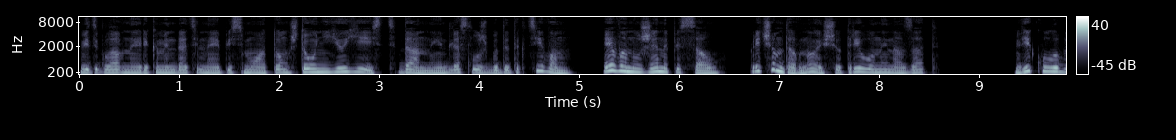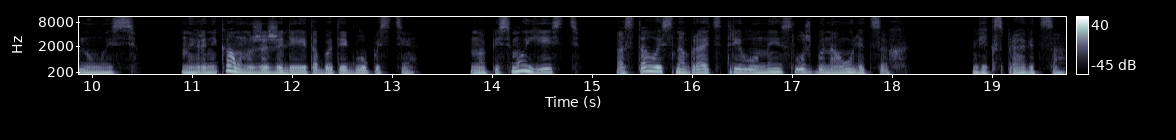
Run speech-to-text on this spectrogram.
Ведь главное рекомендательное письмо о том, что у нее есть данные для службы детективом, Эван уже написал, причем давно, еще три луны назад. Вик улыбнулась. Наверняка он уже жалеет об этой глупости. Но письмо есть. Осталось набрать три луны службы на улицах. Вик справится.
